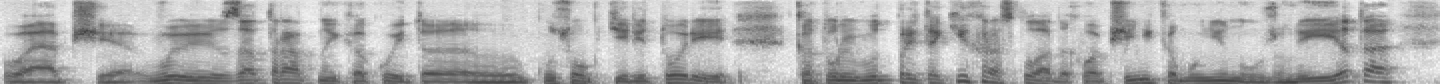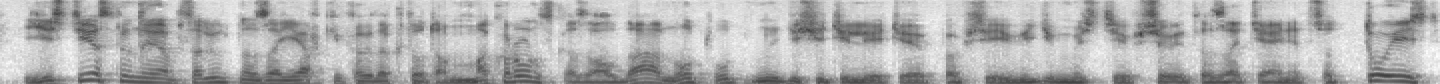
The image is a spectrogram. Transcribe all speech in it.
вообще? Вы затратный какой-то кусок территории, который вот при таких раскладах вообще никому не нужен. И это естественные абсолютно заявки, когда кто там, Макрон сказал, да, ну, тут на десятилетие, по всей видимости, все это затянется. То есть,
